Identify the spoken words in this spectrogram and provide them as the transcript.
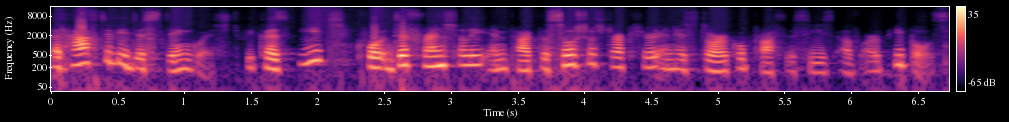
that have to be distinguished because each, quote, differentially impact the social structure and historical processes of our peoples.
